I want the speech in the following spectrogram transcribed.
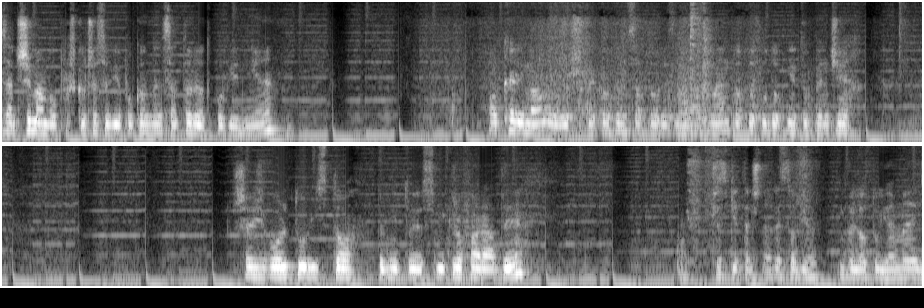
Zatrzymam, bo poskoczę sobie po kondensatory odpowiednie. Ok, mamy już te kondensatory znalazłem. Prawdopodobnie to będzie 6 V i 100, pewnie to jest mikrofarady. Wszystkie te cztery sobie wylotujemy i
